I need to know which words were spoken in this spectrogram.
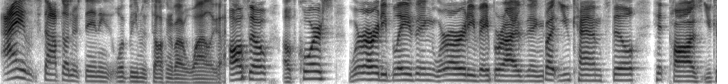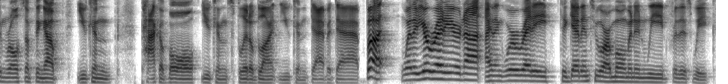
I stopped understanding what Bean was talking about a while ago. Also, of course, we're already blazing, we're already vaporizing, but you can still hit pause, you can roll something up, you can pack a bowl, you can split a blunt, you can dab a dab. But whether you're ready or not, I think we're ready to get into our moment in weed for this week.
